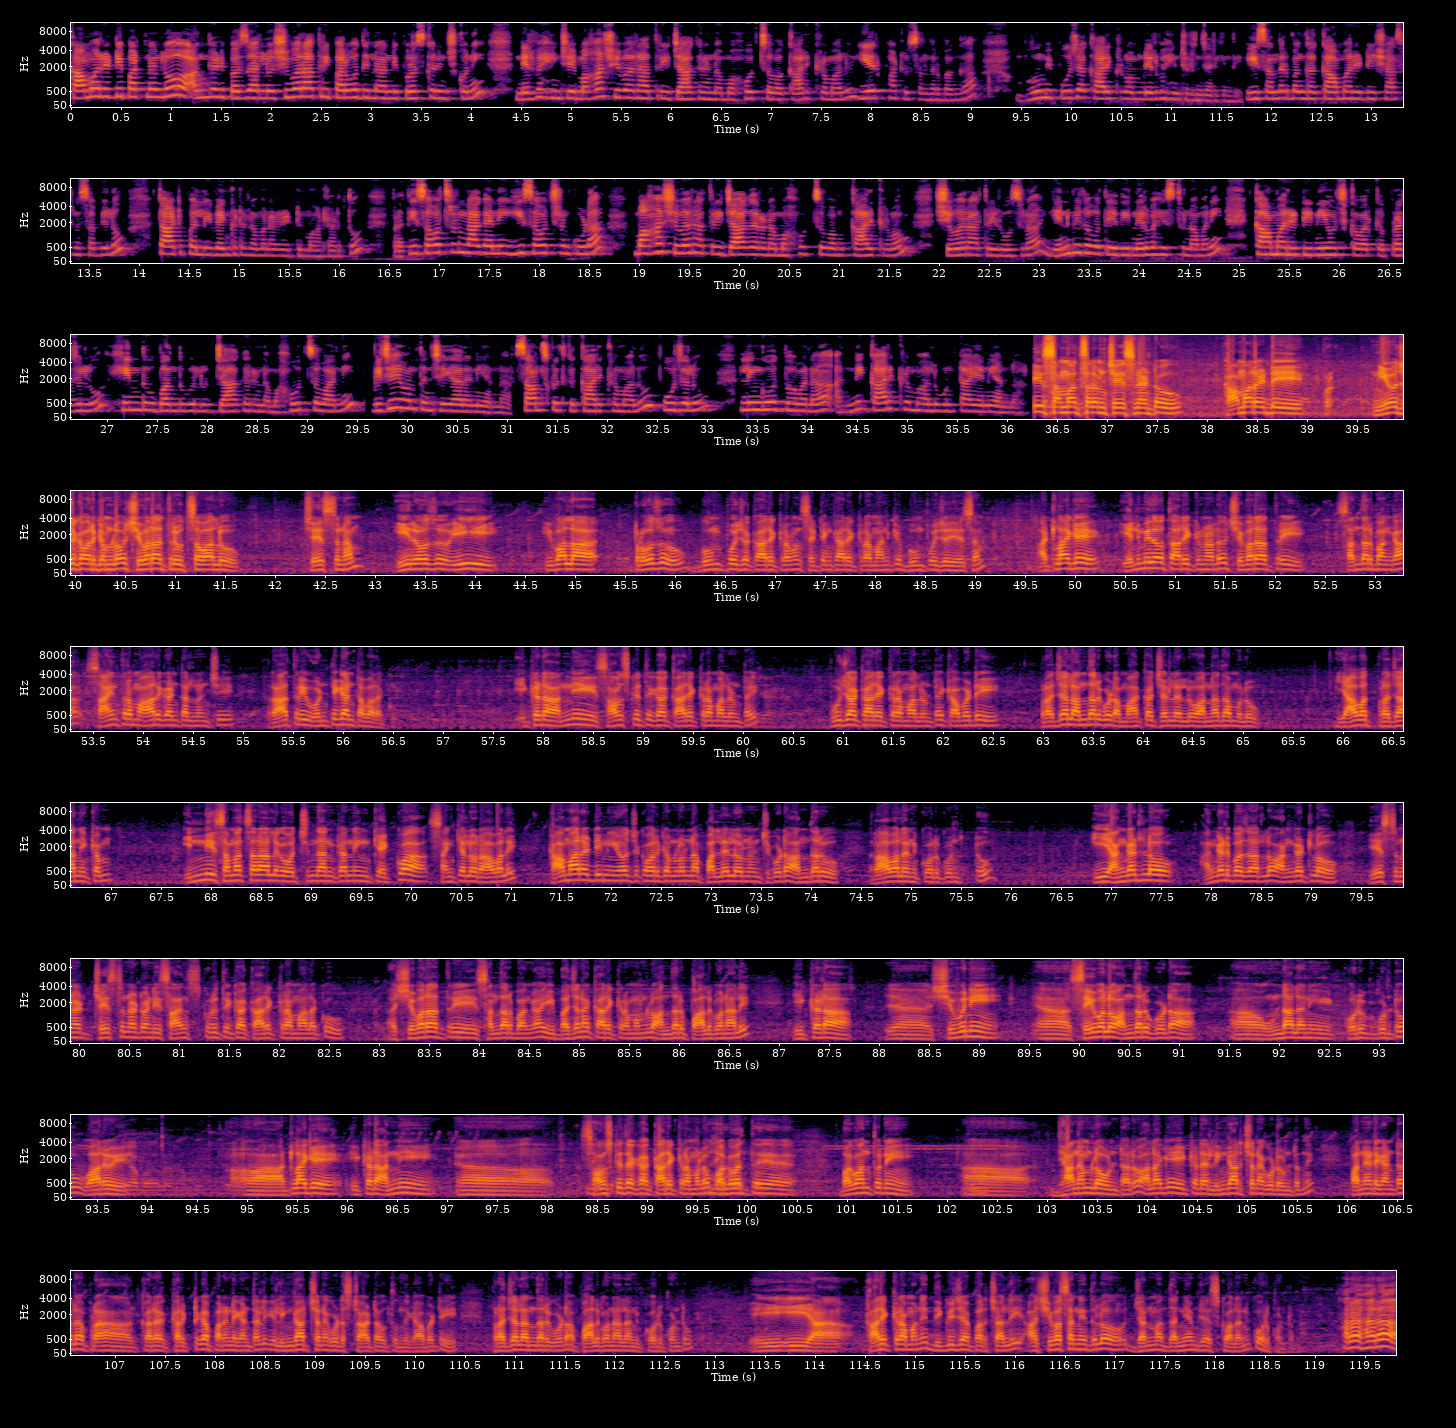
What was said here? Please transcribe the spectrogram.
కామారెడ్డిపట్నంలో అంగడి బజార్లో శివరాత్రి పర్వదినాన్ని పురస్కరించుకొని నిర్వహించే మహాశివరాత్రి జాగరణ మహోత్సవ కార్యక్రమాలు ఏర్పాట్లు సందర్భంగా భూమి పూజ కార్యక్రమం నిర్వహించడం జరిగింది. ఈ సందర్భంగా కామారెడ్డి శాసనసభ్యులు తాటిపల్లి వెంకటరమణారెడ్డి మాట్లాడుతూ ప్రతి సంవత్సరం లాగానే ఈ సంవత్సరం కూడా మహాశివరాత్రి జాగరణ మహోత్సవం కార్యక్రమం శివరాత్రి రోజున ఎనిమిదవ తేదీ నిర్వహిస్తున్నామని కామారెడ్డి నియోజకవర్గ ప్రజలు హిందూ బంధువులు జాగరణ మహోత్సవాన్ని విజయవంతం చేయాలని అన్నారు. సాంస్కృతిక కార్యక్రమాలు పూజలు లింగోద్భవన అన్ని కార్యక్రమాలు ఉంటాయని అన్నారు. ఈ సంవత్సరం చేసినట్టు కామారెడ్డి నియోజకవర్గంలో శివరాత్రి ఉత్సవాలు చేస్తున్నాం. ఈరోజు ఈ ఇవాళ రోజు భూమి పూజ కార్యక్రమం సెట్టింగ్ కార్యక్రమానికి భూమి పూజ చేశాం. అట్లాగే ఎనిమిదవ తారీఖు నాడు శివరాత్రి సందర్భంగా సాయంత్రం ఆరు గంటల నుంచి రాత్రి ఒంటి గంట వరకు ఇక్కడ అన్ని సాంస్కృతిక కార్యక్రమాలు ఉంటాయి పూజా కార్యక్రమాలు ఉంటాయి. కాబట్టి ప్రజలందరూ కూడా మా అక్క చెల్లెళ్ళు అన్నదమ్ములు యావత్ ప్రజానికం ఇన్ని సంవత్సరాలుగా వచ్చిన దానికన్నా ఇంకెక్కువ సంఖ్యలో రావాలి. కామారెడ్డి నియోజకవర్గంలో ఉన్న పల్లెల్లో నుంచి కూడా అందరూ రావాలని కోరుకుంటూ ఈ అంగడిలో అంగడి బజార్లో అంగట్లో వేస్తున్న చేస్తున్నటువంటి సాంస్కృతిక కార్యక్రమాలకు శివరాత్రి సందర్భంగా ఈ భజన కార్యక్రమంలో అందరూ పాల్గొనాలి. ఇక్కడ శివుని సేవలో అందరూ కూడా ఉండాలని కోరుకుంటూ వారు అట్లాగే ఇక్కడ అన్ని సాంస్కృతిక కార్యక్రమంలో భగవత్ భగవంతుని ధ్యానంలో ఉంటారు. అలాగే ఇక్కడ లింగార్చన కూడా ఉంటుంది. పన్నెండు గంటల కరెక్ట్గా పన్నెండు గంటలకి లింగార్చన కూడా స్టార్ట్ అవుతుంది కాబట్టి ప్రజలందరూ కూడా పాల్గొనాలని కోరుకుంటూ ఈ ఈ కార్యక్రమాన్ని దిగ్విజయపరచాలి. ఆ శివ సన్నిధిలో జన్మ ధన్యం చేసుకోవాలని కోరుకుంటున్నాను. హర హర.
